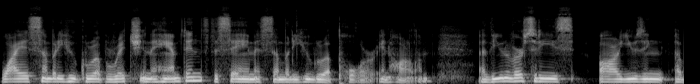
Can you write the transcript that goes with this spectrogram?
Why is somebody who grew up rich in the Hamptons the same as somebody who grew up poor in Harlem? Uh, the universities are using a,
